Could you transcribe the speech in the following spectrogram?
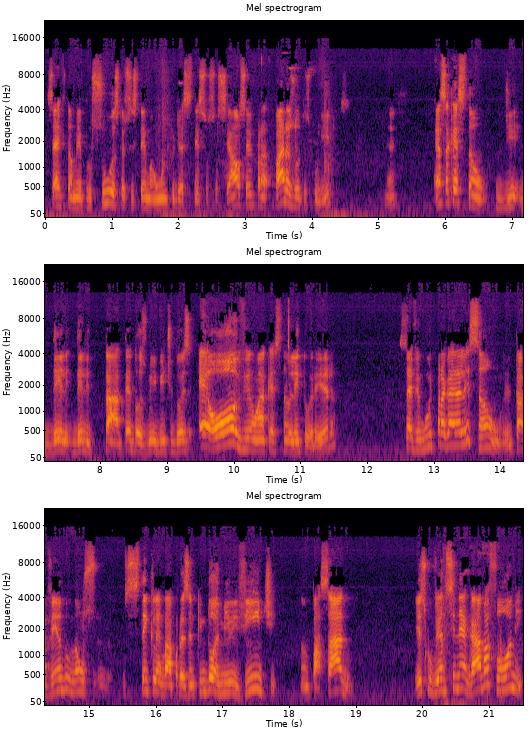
serve também para o SUAS, que é o Sistema Único de Assistência Social, serve para várias outras políticas. Né? Essa questão de, dele estar dele tá até 2022 é óbvio uma questão eleitoreira, serve muito para ganhar a eleição. Ele está vendo, não, têm que lembrar, por exemplo, que em 2020, ano passado, esse governo se negava à fome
